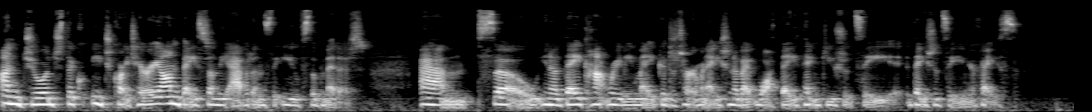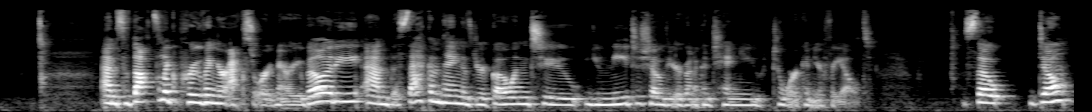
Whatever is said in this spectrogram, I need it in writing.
and judge the, each criterion based on the evidence that you've submitted. Um, so, you know, they can't really make a determination about what they think you should see, they should see in your case. And so that's like proving your extraordinary ability. And the second thing is you're going to, you need to show that you're going to continue to work in your field. So don't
